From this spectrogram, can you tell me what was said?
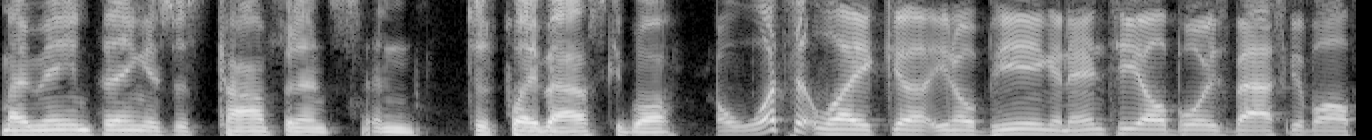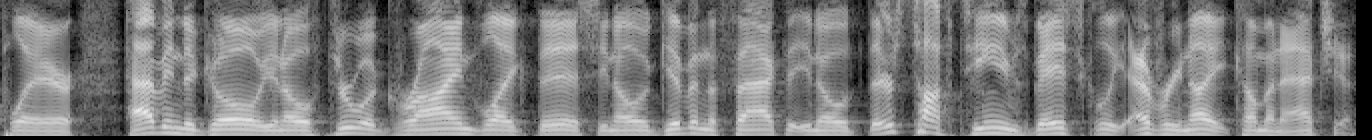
my main thing is just confidence and just play basketball. What's it like, uh, you know, being an NTL boys basketball player, having to go, you know, through a grind like this, you know, given the fact that, you know, there's tough teams basically every night coming at you?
